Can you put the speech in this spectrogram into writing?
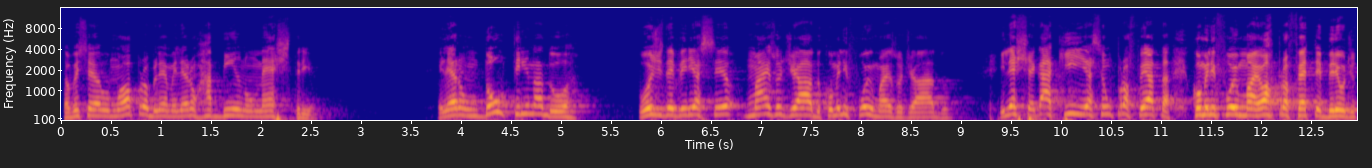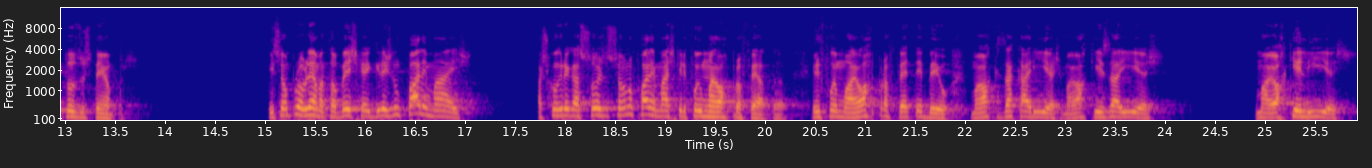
Talvez seja o maior problema, ele era um rabino, um mestre. Ele era um doutrinador. Hoje deveria ser mais odiado, como ele foi o mais odiado. Ele ia chegar aqui e ia ser um profeta, como ele foi o maior profeta hebreu de todos os tempos. Isso é um problema, talvez que a igreja não fale mais as congregações do Senhor não falem mais que ele foi o maior profeta. Ele foi o maior profeta hebreu, maior que Zacarias, maior que Isaías, maior que Elias.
